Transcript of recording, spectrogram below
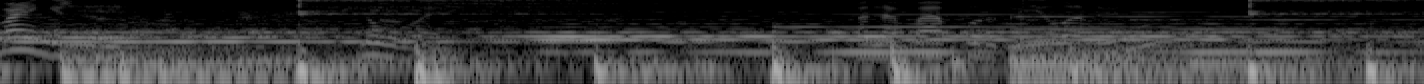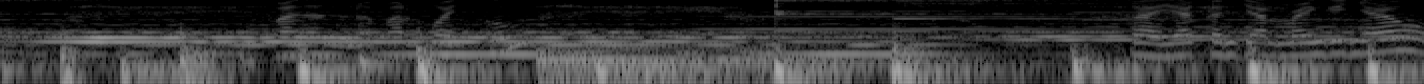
Maringi nunu nungu wema. Pana papo miwa lu. Pana nuna parkwait kum. Kaya kan jal maringi nyao.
